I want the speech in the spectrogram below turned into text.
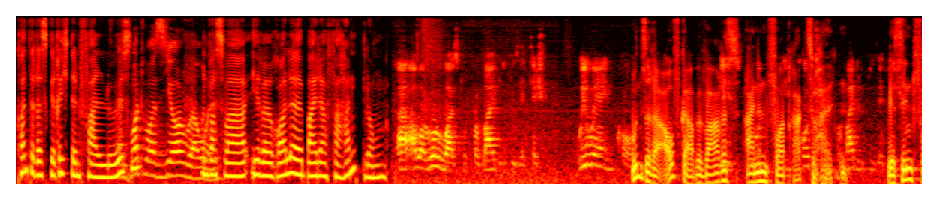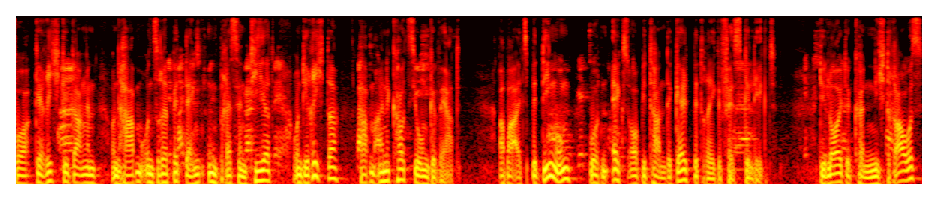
Konnte das Gericht den Fall lösen? Und was war Ihre Rolle bei der Verhandlung? Unsere Aufgabe war es, einen Vortrag zu halten. Wir sind vor Gericht gegangen und haben unsere Bedenken präsentiert und die Richter haben eine Kaution gewährt. Aber als Bedingung wurden exorbitante Geldbeträge festgelegt. Die Leute können nicht raus,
